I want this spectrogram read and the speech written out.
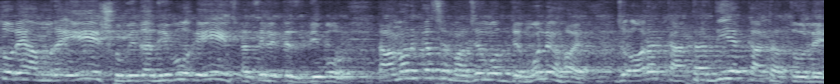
তোরে আমরা এই সুবিধা দিব, এই ফ্যাসিলিটিস দিব। তা আমার কাছে মাঝে মধ্যে মনে হয় যে ওরা কাটা দিয়ে কাটা তোলে,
